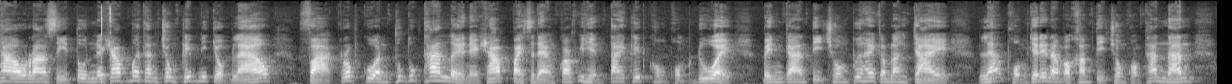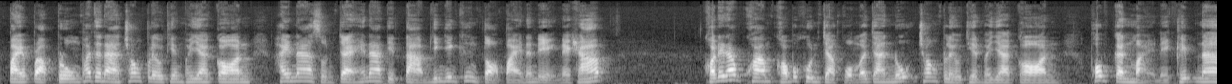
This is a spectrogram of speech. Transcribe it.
ชาวราศีตุลนะครับ เมื่อท่านชมคลิปนี้จบแล้ว ฝากรบกวนทุกๆทท่านเลยนะครับ ไปแสดงความคิดเห็นใต้คลิปของผมด้วย เป็นการติชมเพื่อให้กำลังใจ และผมจะได้นำเอาคำติชมของท่านนั้น ไปปรับปรุงพัฒนาช่องเปลวเทียนพยากรณ์ ให้น่าสนใจให้น่าติดตามยิ่งยิ่งขึ้นต่อไปนั่นเองนะครับ ขอได้รับความขอบพระคุณจากผมอาจารย์นุช่องเปลวเทียนพยากรณ์ พบกันใหม่ในคลิปหน้า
